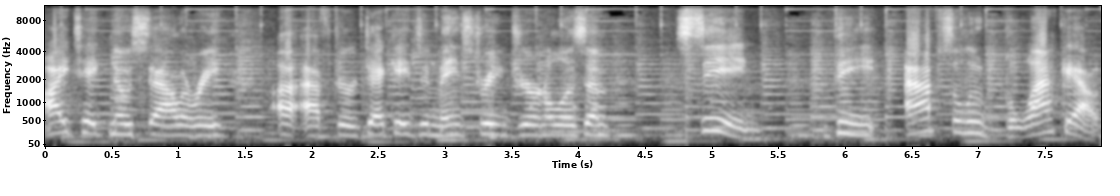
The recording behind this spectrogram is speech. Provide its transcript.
I take no salary uh, after decades in mainstream journalism, seeing the absolute blackout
